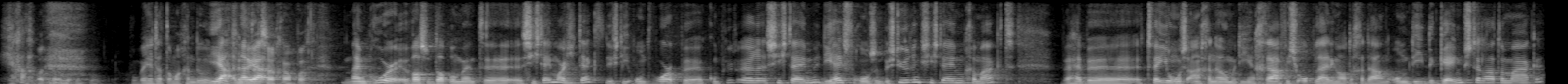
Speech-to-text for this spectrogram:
Ja, wat, hoe, ben je dat allemaal gaan doen? Ja, nou ja. zo grappig. Mijn broer was op dat moment eh, systeemarchitect, dus die ontworp computersystemen. Die heeft voor ons een besturingssysteem gemaakt. We hebben eh, twee jongens aangenomen die een grafische opleiding hadden gedaan om die de games te laten maken.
